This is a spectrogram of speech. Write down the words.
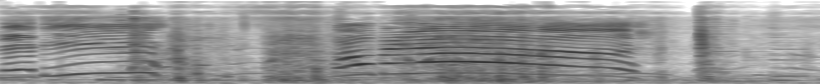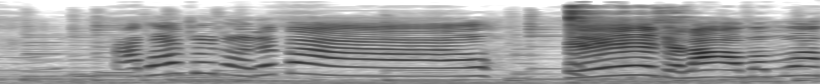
เลดี้เอาไปเลยอ่าพ่อช่วยหน่อยได้เปล่าเอ๊เดี๋ยวเราเอามะม่วง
